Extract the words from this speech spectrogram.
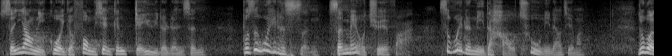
神要你过一个奉献跟给予的人生，不是为了神，神没有缺乏，是为了你的好处。你了解吗？如果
